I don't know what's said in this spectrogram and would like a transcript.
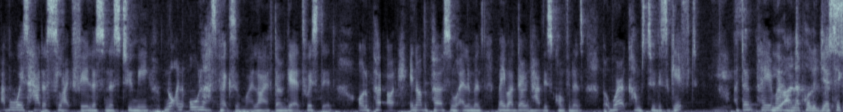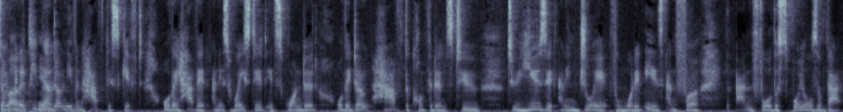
I've always had a slight fearlessness to me, not in all aspects of my life. Don't get it twisted. On a per, uh, in other personal elements, maybe I don't have this confidence, but where it comes to this gift, I don't play around. You're unapologetic so about many it. people Yeah. don't even have this gift, or they have it and it's wasted, it's squandered, or they don't have the confidence to to use it and enjoy it for what it is, and for and for the spoils of that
